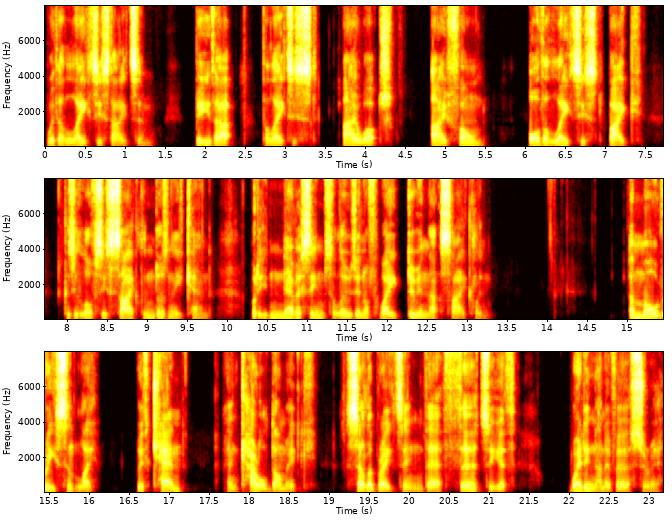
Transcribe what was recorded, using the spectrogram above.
with the latest item, be that the latest iWatch, iPhone, or the latest bike, because he loves his cycling, doesn't he, Ken? But he never seems to lose enough weight doing that cycling. And more recently, with Ken and Carol Domik celebrating their 30th wedding anniversary.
